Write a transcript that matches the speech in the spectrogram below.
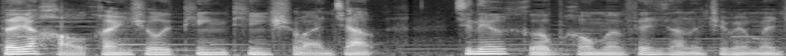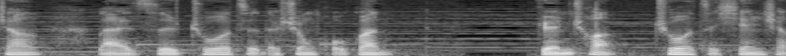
大家好，欢迎收听《听史玩家》。今天和朋友们分享的这篇文章来自桌子的生活观，原创桌子先生。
